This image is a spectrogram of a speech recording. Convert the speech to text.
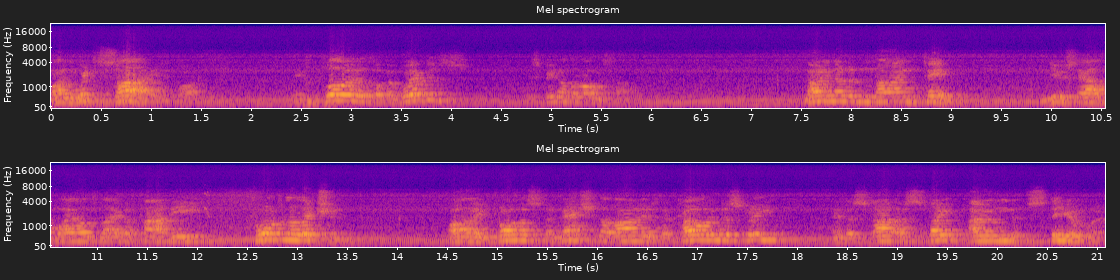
on which side it was, the employers or the workers, it's been on the wrong side. 1909-10, New South Wales Labor Party fought an election on a promise to nationalise the coal industry and to start a state-owned steelworks.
